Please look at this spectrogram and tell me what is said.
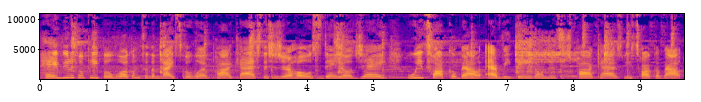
Hey, beautiful people, welcome to the Nice for What podcast. This is your host, Danyelle J. We talk about everything on this podcast. We talk about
